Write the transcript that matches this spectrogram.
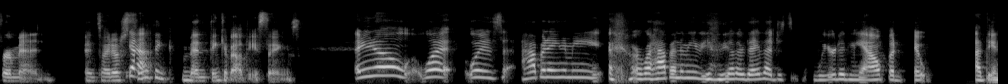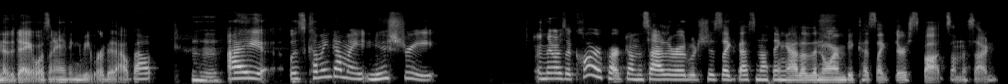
for men. And so I Yeah. don't think men think about these things. And you know what was happening to me, or what happened to me the, the other day that just weirded me out, but it, at the end of the day, it wasn't anything to be weirded out about. Mhm. I was coming down my new street and there was a car parked on the side of the road, which is like that's nothing out of the norm because like there's spots on the side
